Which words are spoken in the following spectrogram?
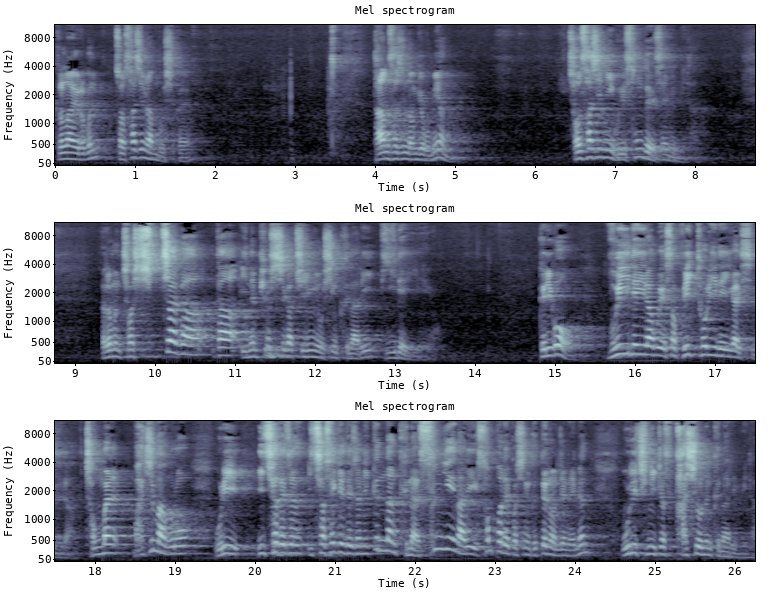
그러나 여러분, 저 사진을 한번 보실까요? 다음 사진 넘겨보면 저 사진이 우리 성도의 삶입니다. 여러분, 저 십자가가 있는 표시가 주님이 오신 그날이 D-Day예요. 그리고 V-Day라고 해서 Victory Day가 있습니다. 정말 마지막으로 우리 2차 대전, 2차 세계대전이 끝난 그날, 승리의 날이 선포될 것인 그때는 언제냐면 우리 주님께서 다시 오는 그날입니다.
